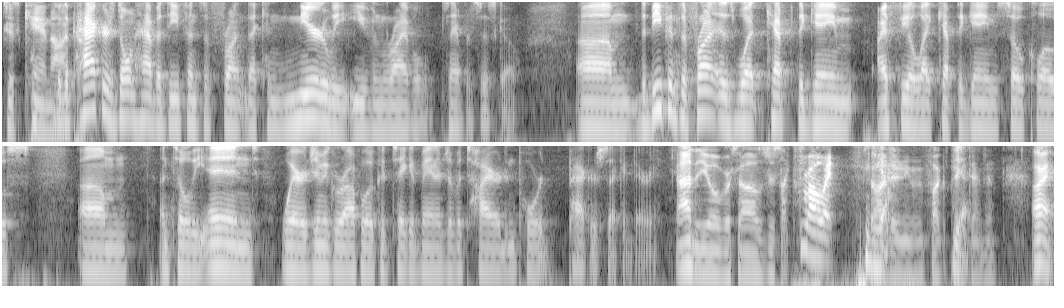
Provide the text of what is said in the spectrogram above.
just cannot. but the Packers don't have a defensive front that can nearly even rival San Francisco. Um, the defensive front is what kept the game. I feel like kept the game so close um, until the end, where Jimmy Garoppolo could take advantage of a tired and poor Packers secondary. I had the over, so I was just like throw it. So Yeah. I didn't even fucking pay Yeah. attention. All right.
